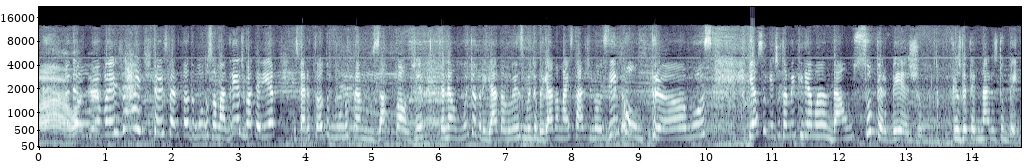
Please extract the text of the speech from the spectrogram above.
Ah, Entendeu? olha. Eu falei, gente, então eu espero todo mundo, sou madrinha de bateria, espero todo mundo para nos aplaudir. Entendeu? Muito obrigada, Luiz, muito obrigada. Mais tarde nos encontramos. E é o seguinte, eu também queria mandar um super beijo para os veterinários do bem.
